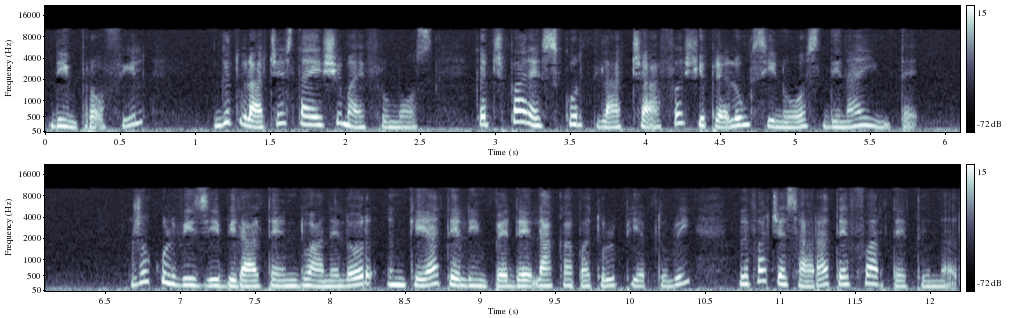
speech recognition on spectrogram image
Din profil, gâtul acesta e și mai frumos, căci pare scurt la ceafă și prelung sinuos dinainte. Jocul vizibil al tendoanelor, încheiate limpede la capătul pieptului, îl face să arate foarte tânăr.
